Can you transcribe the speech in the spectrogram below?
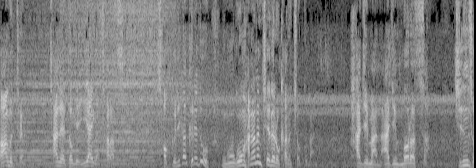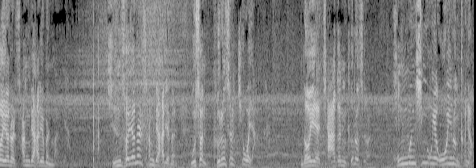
아무튼 자네 덕에 이 아이가 살았어. 석근이가 그래도 무공 하나는 제대로 가르쳤구만. 하지만 아직 멀었어. 진서연을 상대하려면 말이야. 진서연을 상대하려면 우선 그릇을 키워야 한다. 너의 작은 그릇은 홍문신공의 오이는커녕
